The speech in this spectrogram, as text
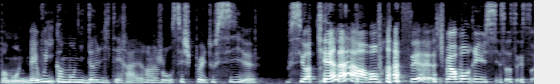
Pas mon... Ben oui, comme mon idole littéraire un jour. Si je peux être aussi, euh, aussi hot qu'elle, hein, en bon français, je vais avoir réussi, ça, c'est sûr.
